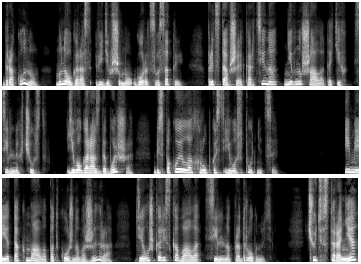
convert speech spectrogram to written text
Дракону, много раз видевшему город с высоты, представшая картина не внушала таких сильных чувств. Его гораздо больше беспокоила хрупкость его спутницы. Имея так мало подкожного жира, девушка рисковала сильно продрогнуть. Чуть в стороне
